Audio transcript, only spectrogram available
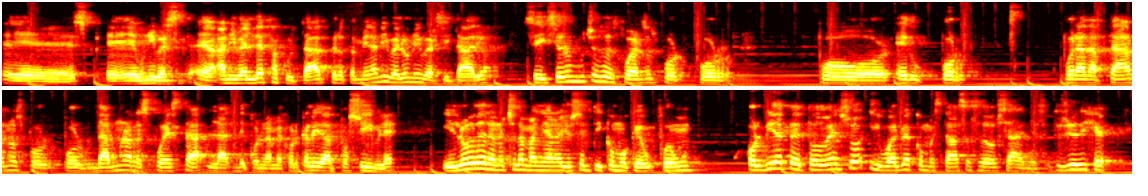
eh, eh, a nivel de facultad, pero también a nivel universitario, se hicieron muchos esfuerzos por, por, por, por, por adaptarnos, por, por, dar una respuesta con la mejor calidad posible. Y luego de la noche a la mañana yo sentí como que fue un, olvídate de todo eso y vuelve a como estabas hace dos años. Entonces yo dije,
